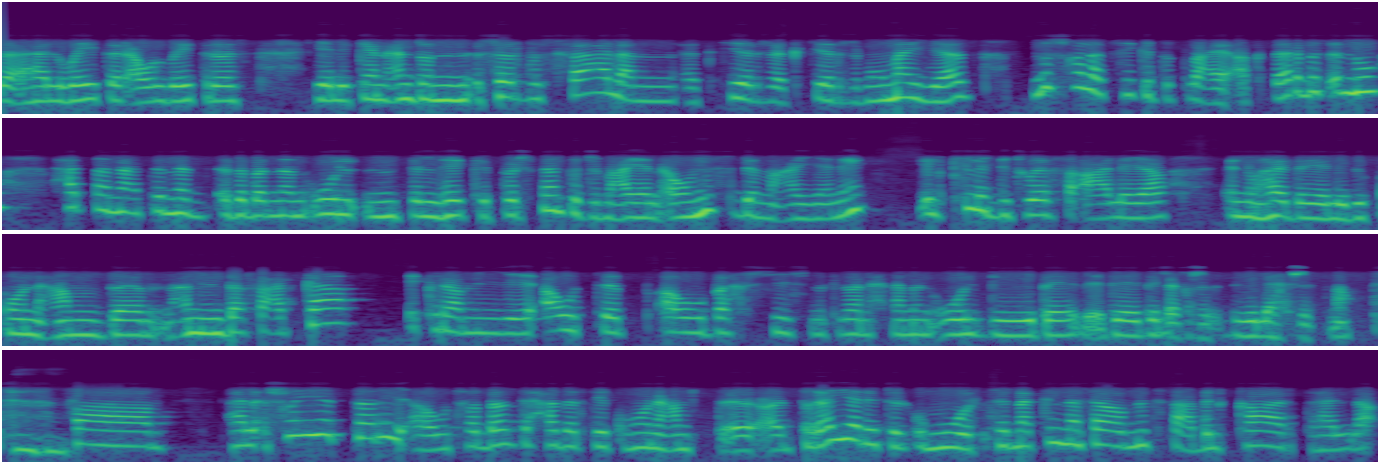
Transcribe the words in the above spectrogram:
هال waiter أو ال waitress يلي كان عندهم service فعلا كثير كثير مميز مش غلط فيك تطلعي أكثر بس إنه حتى نعتمد إذا بدنا نقول مثل هيك percentage معين أو نسبة معينة الكل بيتوافق عليها إنه هذا يلي بيكون عم عم يندفع ك إكرامية أو تب أو بخشيش مثل ما نحن بنقول بلهجتنا. ف هلأ شو هي الطريقة وتفضلتي حضرتك هون عم تغيرت الأمور صرنا كلنا سوا بندفع بالكارت هلأ.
